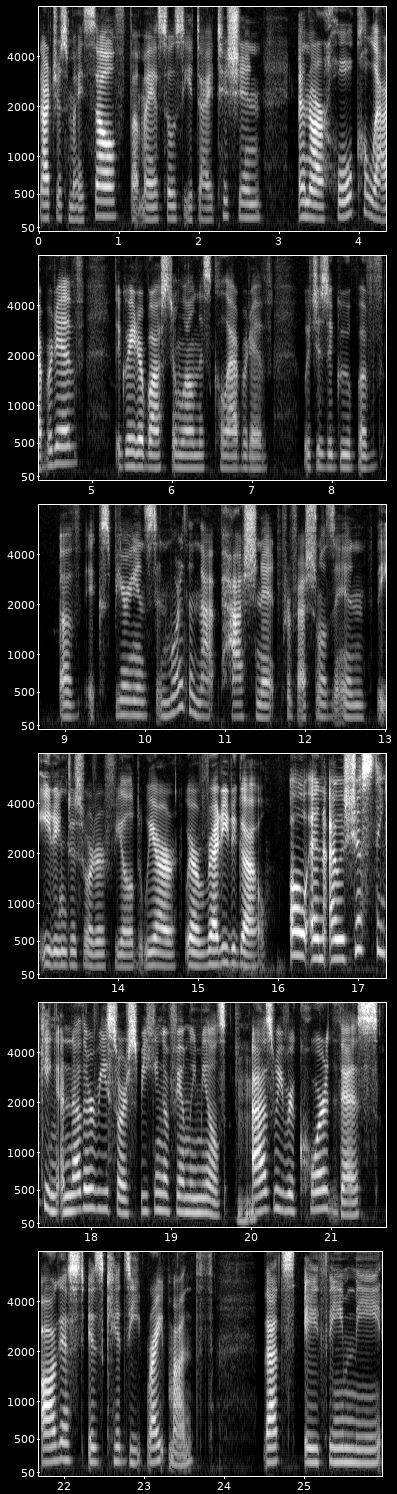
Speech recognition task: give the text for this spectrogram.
not just myself, but my associate dietitian and our whole collaborative, the Greater Boston Wellness Collaborative, which is a group of of experienced and more than that passionate professionals in the eating disorder field. We are we are ready to go. Oh, and I was just thinking another resource speaking of family meals. Mm-hmm. As we record this, August is Kids Eat Right month. That's a theme the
